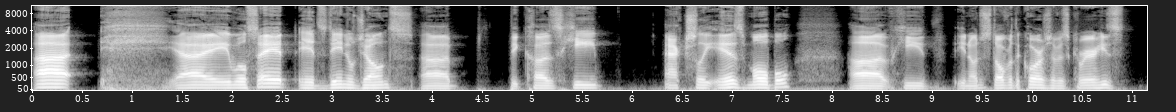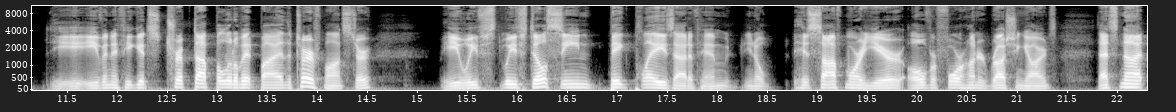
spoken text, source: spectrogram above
Uh, I will say it. It's Daniel Jones, uh, because he actually is mobile. Uh, he, you know, just over the course of his career, he's he, even if he gets tripped up a little bit by the turf monster, he we've we've still seen big plays out of him. You know, his sophomore year, over 400 rushing yards. That's not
